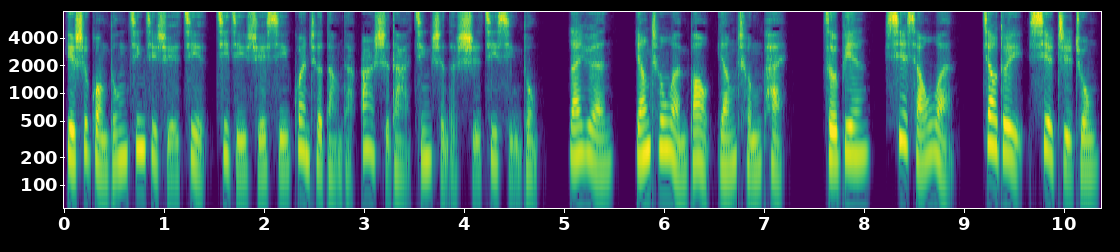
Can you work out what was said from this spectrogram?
也是广东经济学界积极学习贯彻党的二十大精神的实际行动。来源：羊城晚报羊城派，责编：谢小婉，校对：谢志忠。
